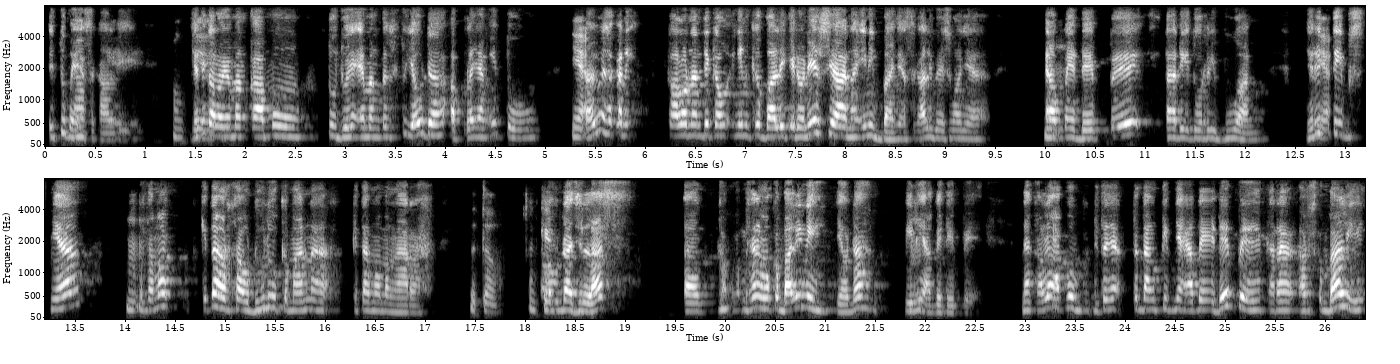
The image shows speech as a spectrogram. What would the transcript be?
Itu banyak Oke. sekali. Oke. Jadi kalau memang kamu tujuannya emang ke situ ya udah apply yang itu. Ya. Tapi misalkan kalau nanti kamu ingin kembali ke Indonesia, nah ini banyak sekali beasiswanya. Hmm. LPDP tadi itu ribuan. Jadi Ya. tipsnya Mm-mm. pertama kita harus tahu dulu ke mana kita mau mengarah. Betul. Oke. Kalau udah jelas, eh, ke- misalnya mau ke Bali nih, ya udah pilih Hmm. LPDP. Nah kalau Ya. aku ditanya tentang tipnya LPDP karena harus kembali,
